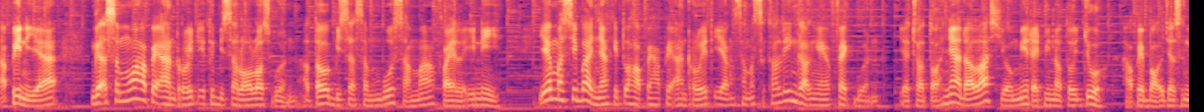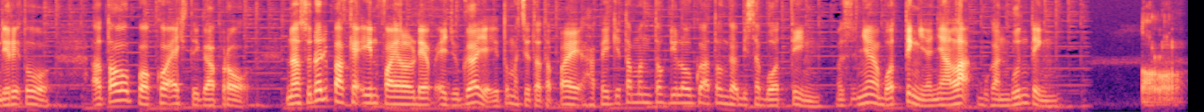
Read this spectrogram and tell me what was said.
tapi nih ya Nggak semua HP Android itu bisa lolos bun atau bisa sembuh sama file ini. Ya masih banyak itu HP-HP Android yang sama sekali nggak ngefek bun. Ya contohnya adalah Xiaomi Redmi Note 7, HP Baoja sendiri tuh. Atau Poco X3 Pro. Nah sudah dipakein file DFE juga yaitu masih tetap baik HP kita mentok di logo atau nggak bisa booting. Maksudnya booting ya nyala bukan bunting. Tolol.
